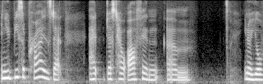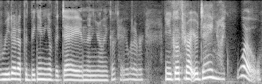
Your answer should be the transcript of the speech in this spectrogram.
And you'd be surprised at, at just how often, um, you know, you'll read it at the beginning of the day and then you're like, okay, whatever. And you go throughout your day and you're like, whoa,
